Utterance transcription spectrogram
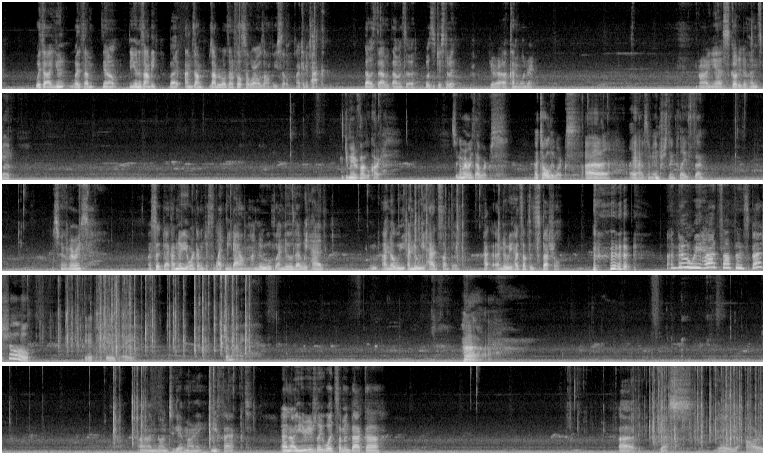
with, uh, un with, um, you know, the Unizombie, but I'm zombie, zombie worlds on a fill, so we're all zombies, so I can attack. That was, that, that was the, that was the gist of it. You're, uh, kind of wondering. Alright, yes, go to defense mode. Give me a revival card. So of Memories, that works. That totally works. Uh, I have some interesting plays then. Of Memories. I said, Deck, I knew you weren't gonna just let me down. I knew, I knew that we had, I know we, I knew we had something. I, I knew we had something special. I knew we had something special. It is a Gemini. I'm going to get my effect. And I usually would summon back, uh... Uh, yes. They are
